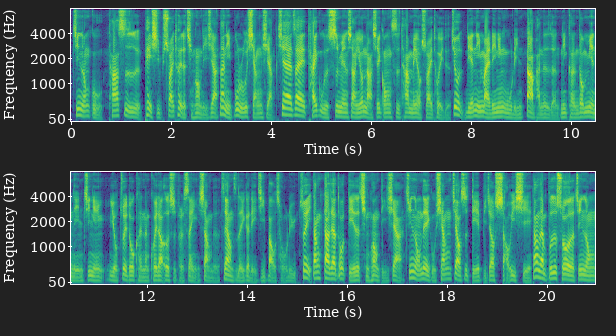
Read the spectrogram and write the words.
金融股它是配息衰退的情况底下，那你不如想想，现在在台股的市面上有哪些公司它没有衰退的？就连你买零零五零大盘的人，你可能都面临今年有最多可能亏到二十 percent 以上的这样子的一个累积报酬率。所以当大家都跌的情况底下，金融类股相较是跌比较少一些。当然不不是所有的金融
